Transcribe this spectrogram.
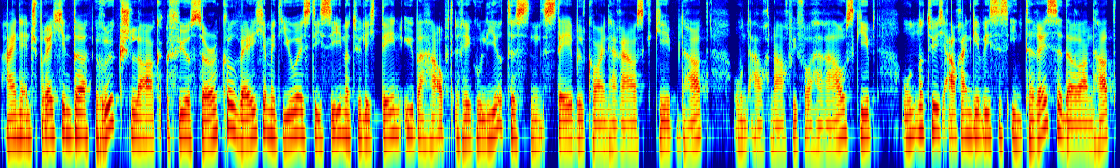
ein entsprechender Rückschlag für Circle, welcher mit USDC natürlich den überhaupt reguliertesten Stablecoin herausgegeben hat und auch nach wie vor herausgibt und natürlich auch ein gewisses Interesse daran hat,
